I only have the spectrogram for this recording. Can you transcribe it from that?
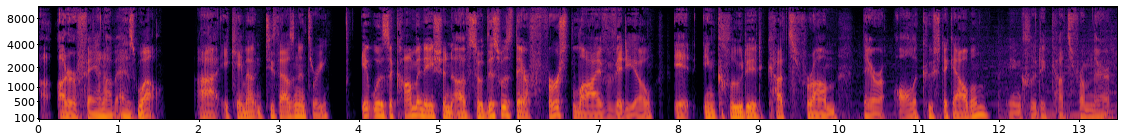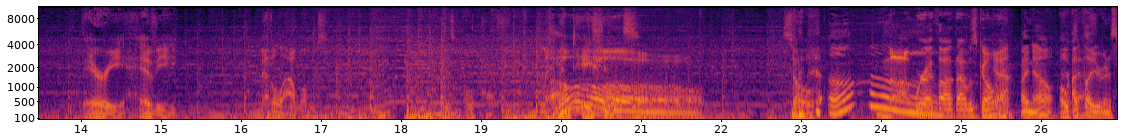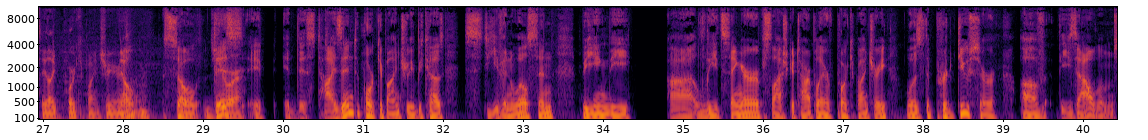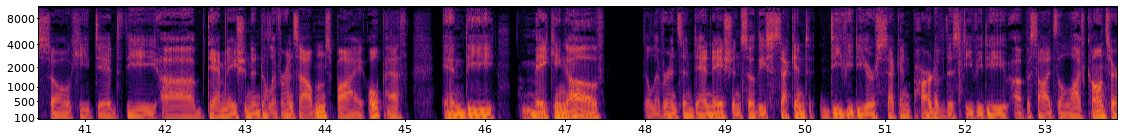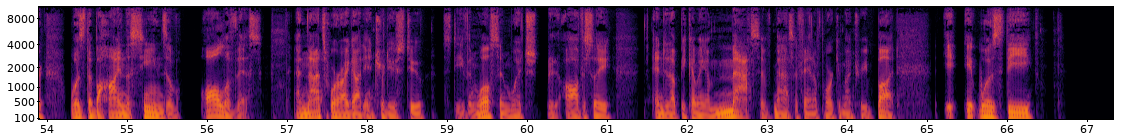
uh, utter fan of as well. Uh, it came out in 2003. It was a combination of, so this was their first live video. It included cuts from their all acoustic album, it included cuts from their very heavy metal albums. It is Opeth Lamentations. Oh. So, Not where I thought that was going. yeah. I know. I thought you were going to say like porcupine tree or No. something. So this Sure. it, it this ties into Porcupine Tree because Steven Wilson, being the uh, lead singer slash guitar player of Porcupine Tree, was the producer of these albums. So he did the uh, Damnation and Deliverance albums by Opeth and the making of Deliverance and Damnation. So the second DVD or second part of this DVD, uh, besides the live concert, was the behind the scenes of all of this. And that's where I got introduced to Steven Wilson, which obviously ended up becoming a massive, massive fan of Porcupine Tree. But it, it was the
